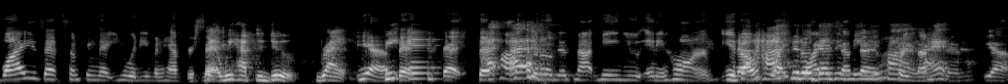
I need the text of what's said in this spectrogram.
why is that something that you would even have to say? that we have to do right. Yeah Be, that, that the I, hospital I, does not mean you any harm you know the hospital like, doesn't mean you harm right? yeah.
